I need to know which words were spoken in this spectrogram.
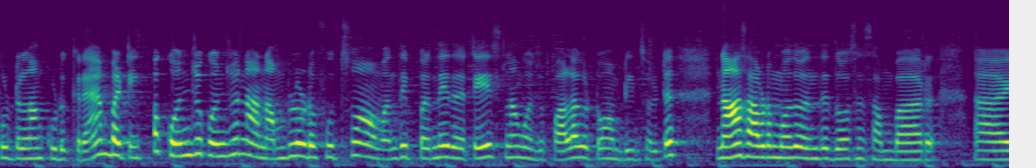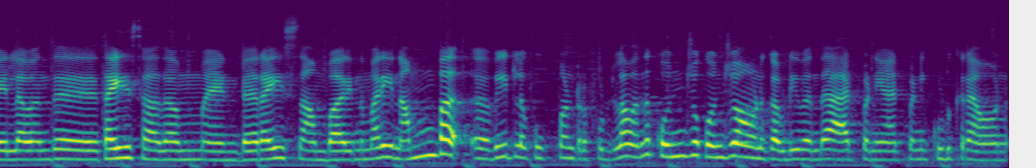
ஃபுட்டெல்லாம் கொடுக்குறேன். பட் இப்போ கொஞ்சம் கொஞ்சம் நான் நம்மளோட ஃபுட்ஸும் அவன் வந்து இப்போ வந்து இதை டேஸ்ட்லாம் கொஞ்சம் பழகட்டும் அப்படின்னு சொல்லிட்டு நான் சாப்பிடும்போது வந்து தோசை சாம்பார் இல்லை வந்து தயிர் சாதம் அண்ட் ரைஸ் சாம்பார் இந்த மாதிரி நம்ம வீட்டில் குக் பண்ணுற ஃபுட்லாம் வந்து கொஞ்சம் கொஞ்சம் அவனுக்கு அப்படி வந்து ஆட் பண்ணி ஆட் பண்ணி கொடுக்குறேன். அவன்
